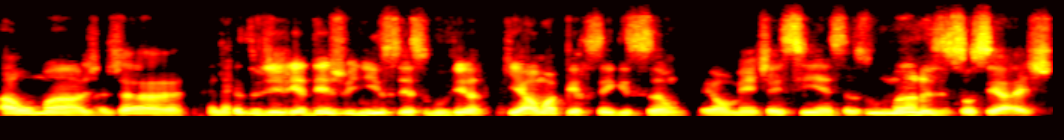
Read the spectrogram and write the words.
Há uma, já, aliás, eu diria desde o início desse governo, que há uma perseguição realmente às ciências humanas e sociais,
